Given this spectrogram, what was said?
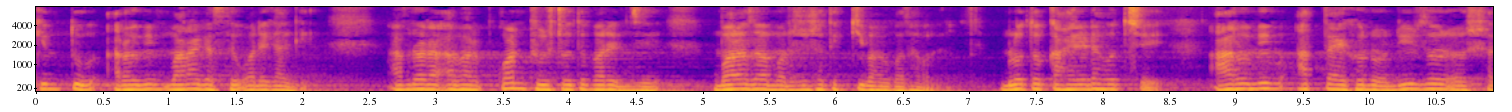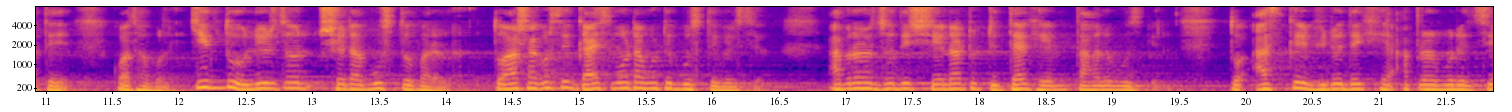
কিন্তু আরবিব মারা গেছে অনেক আগে। আপনারা আবার কনফিউজড হতে পারেন যে, মারা যাওয়া মানুষের সাথে কীভাবে কথা বলে মূলত কাহিনীটা হচ্ছে আরবিব আত্মা এখনও নির্জনের সাথে কথা বলে। কিন্তু নির্জন সেটা বুঝতে পারে না। তো আশা করছি গাইস মোটামুটি বুঝতে পেরেছেন। আপনারা যদি সে নাটকটি দেখেন তাহলে বুঝবেন। তো আজকের ভিডিও দেখে আপনার মনে যে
